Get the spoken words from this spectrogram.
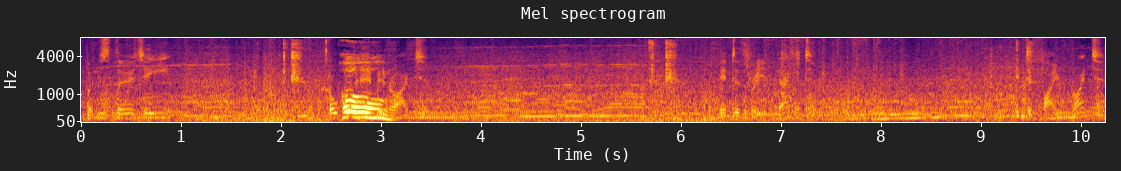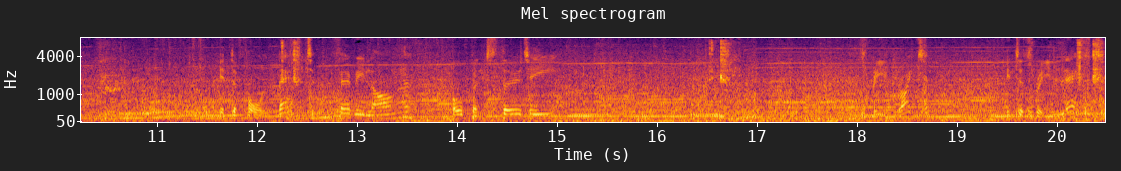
opens 30. Open Oh. right. Into 3 left. Into 5 right. Into 4 left. Very long. Opens 30. 3 right. Into 3 left.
